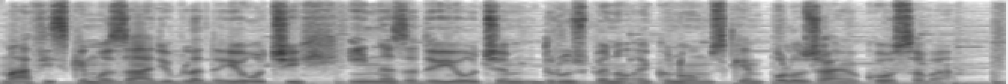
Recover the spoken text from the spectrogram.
mafijskem ozadju vladajočih in na zadajočem družbeno-ekonomskem položaju Kosova.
